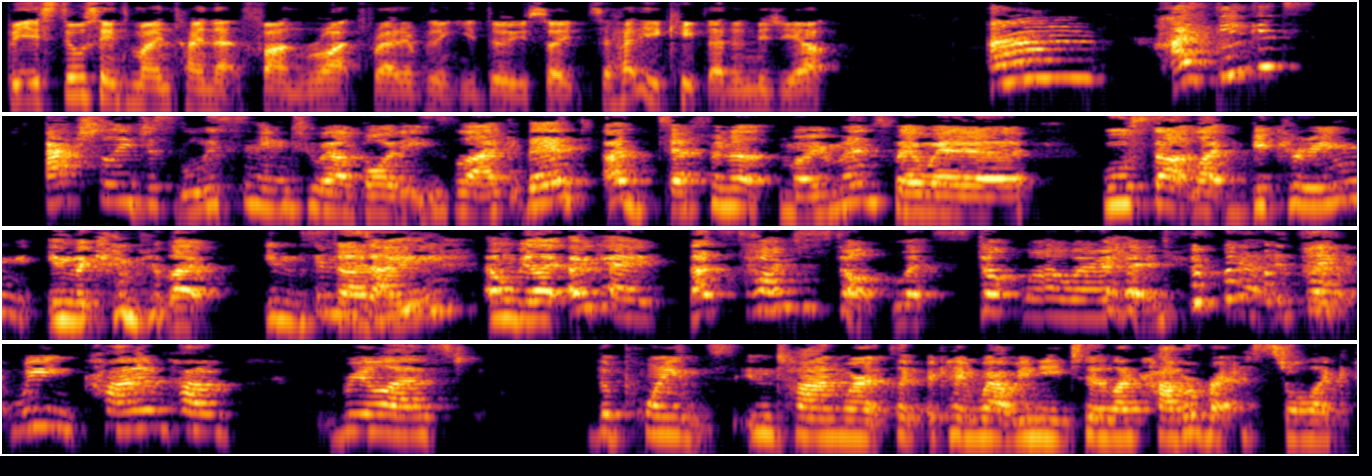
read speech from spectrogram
but you still seem to maintain that fun right throughout everything you do. So, so how do you keep that energy up? Um, I think it's actually just listening to our bodies. Like there are definite moments where we're we'll start like bickering in the computer, like in the In the study, study. and we'll be like, okay, that's time to stop. Let's stop while we're ahead. yeah, it's like we kind of have realized the points in time where it's like, okay, wow, we need to like have a rest or like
